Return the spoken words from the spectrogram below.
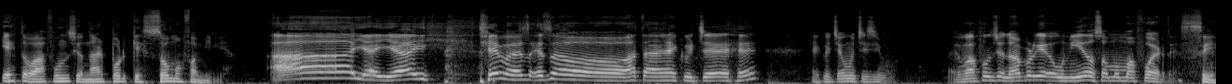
esto va a funcionar porque somos familia. Ay, ay, ay. che, pues, eso hasta escuché, ¿eh? escuché muchísimo. Va a funcionar porque unidos somos más fuertes. Sí.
